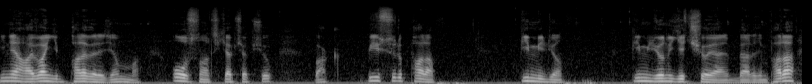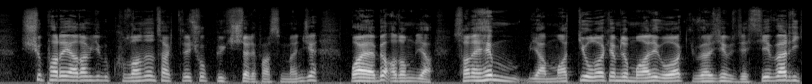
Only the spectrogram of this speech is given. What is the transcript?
yine hayvan gibi para vereceğim ama olsun artık yapacak bir şey yok. Bak bir sürü para. 1 milyon. 1 milyonu geçiyor yani verdiğim para. Şu parayı adam gibi kullandığın takdirde çok büyük işler yaparsın bence. Bayağı bir adam ya sana hem ya maddi olarak hem de manevi olarak vereceğimiz desteği verdik.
